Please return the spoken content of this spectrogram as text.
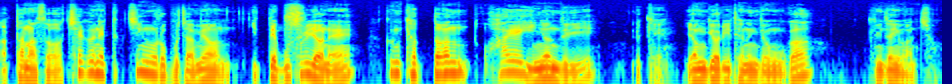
나타나서 최근의 특징으로 보자면 이때 무술년에 끊겼던 화의 인연들이 이렇게 연결이 되는 경우가 굉장히 많죠.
